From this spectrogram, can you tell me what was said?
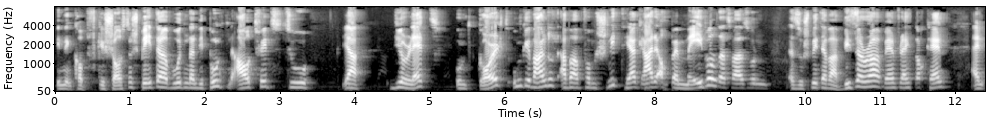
in den Kopf geschossen. Später wurden dann die bunten Outfits zu ja, Violett und Gold umgewandelt, aber vom Schnitt her, gerade auch bei Mabel, das war so ein, also später war Viscera, wer ihn vielleicht noch kennt, ein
